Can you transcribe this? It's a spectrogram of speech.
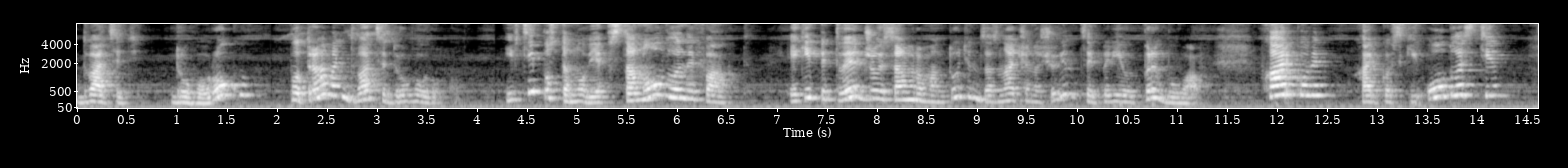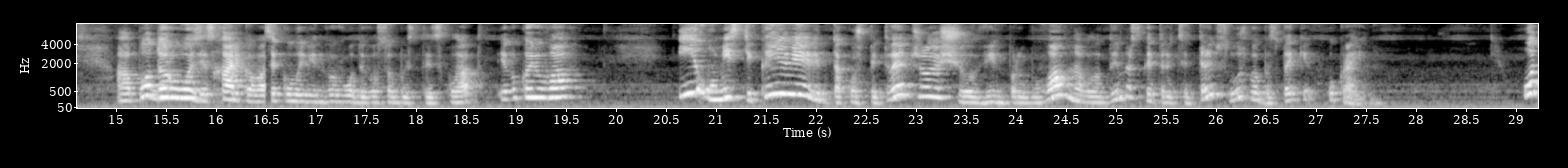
2022 року по травень 2022 року. І в цій постанові, як встановлений факт, який підтверджує сам Роман Дудін, зазначено, що він в цей період перебував в Харкові, Харківській області. А по дорозі з Харкова, це коли він виводив особистий склад, евакуював. І у місті Києві він також підтверджує, що він перебував на Володимирській 33 Служби безпеки України. От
